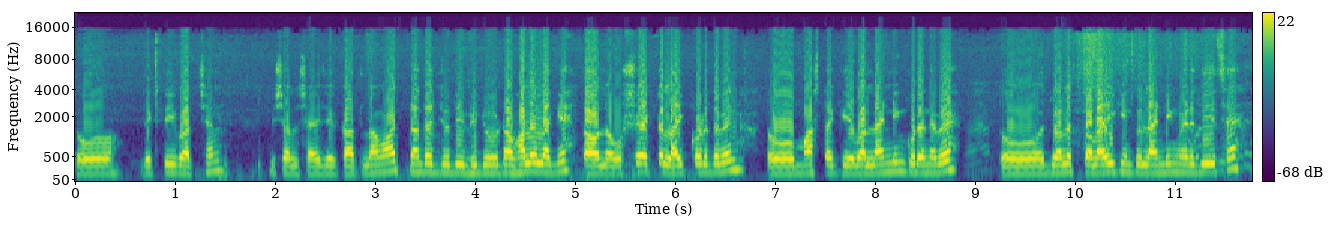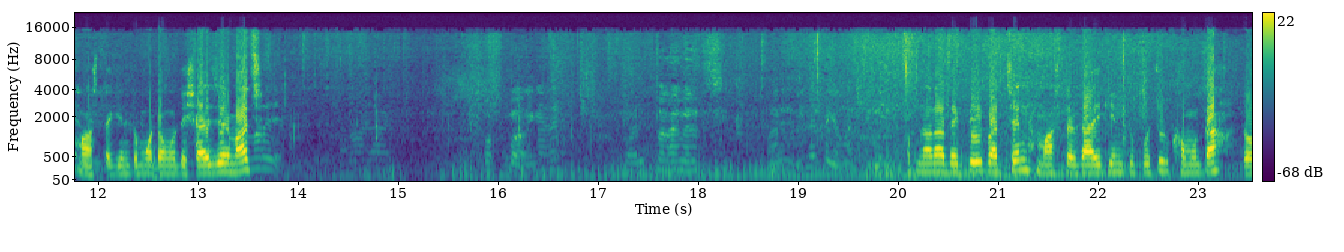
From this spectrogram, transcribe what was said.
তো দেখতেই পাচ্ছেন বিশাল সাইজের কাতলা মাছ। আপনাদের যদি ভিডিওটা ভালো লাগে, তাহলে অবশ্যই একটা লাইক করে দেবেন। তো মাছটাকে এবার ল্যান্ডিং করে নেবে। তো জলের তলায় কিন্তু ল্যান্ডিং মেরে দিয়েছে। মাছটা কিন্তু মোটামুটি সাইজের মাছ। আপনারা দেখতেই পাচ্ছেন, মাছটার গায়ে কিন্তু প্রচুর ক্ষমতা। তো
